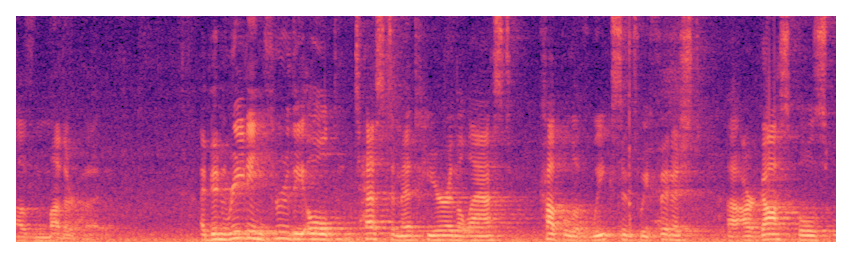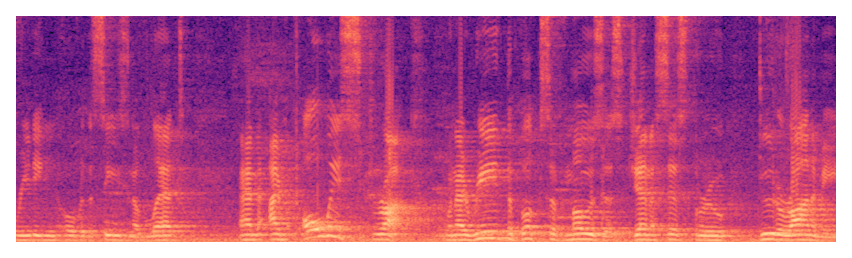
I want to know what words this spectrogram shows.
of motherhood. I've been reading through the Old Testament here in the last couple of weeks since we finished uh, our Gospels reading over the season of Lent, and I'm always struck when I read the books of Moses, Genesis through Deuteronomy,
